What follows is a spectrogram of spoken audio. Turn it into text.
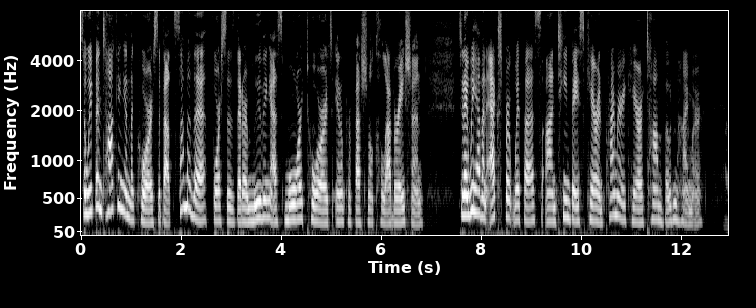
So we've been talking in the course about some of the forces that are moving us more towards interprofessional collaboration. Today we have an expert with us on team-based care and primary care, Tom Bodenheimer. Hi.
